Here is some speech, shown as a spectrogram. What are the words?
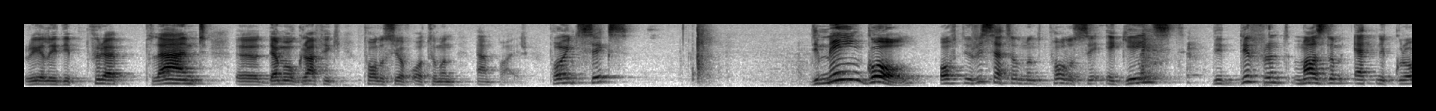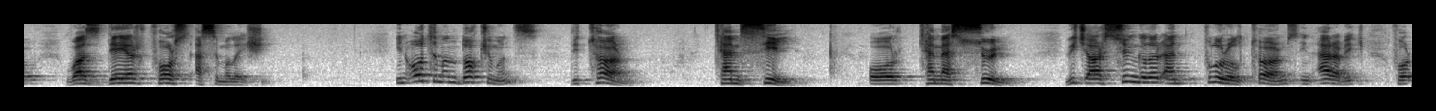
really the pre-planned uh, demographic policy of Ottoman Empire. Point six, the main goal of the resettlement policy against the different Muslim ethnic group was their forced assimilation. In Ottoman documents, the term temsil or temessül, which are singular and plural terms in Arabic for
